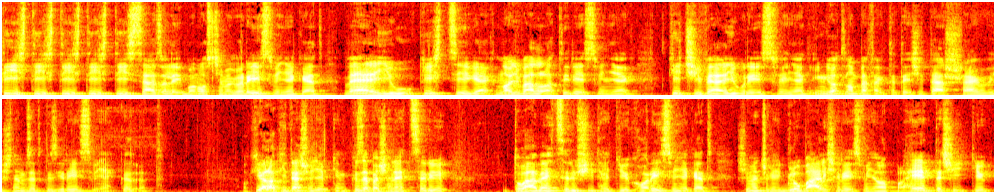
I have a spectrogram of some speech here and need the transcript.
10-10-10-10-10%-ban osztja meg a részvényeket, value, kis cégek, nagyvállalati részvények, kicsi value részvények, ingatlan befektetési társaságok és nemzetközi részvények között. A kialakítás egyébként közepesen egyszerű, tovább egyszerűsíthetjük, ha a részvényeket simán csak egy globális részvényalappal helyettesítjük,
